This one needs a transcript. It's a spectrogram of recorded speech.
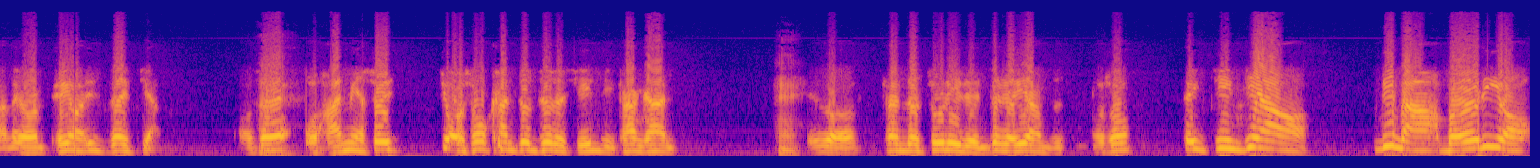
我朋友一直在讲，我说我还没有，所以就我说看这次的选举看看。嘿，结果看到朱立伦这个样子，我说哎，金价哦，立马没力哦，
